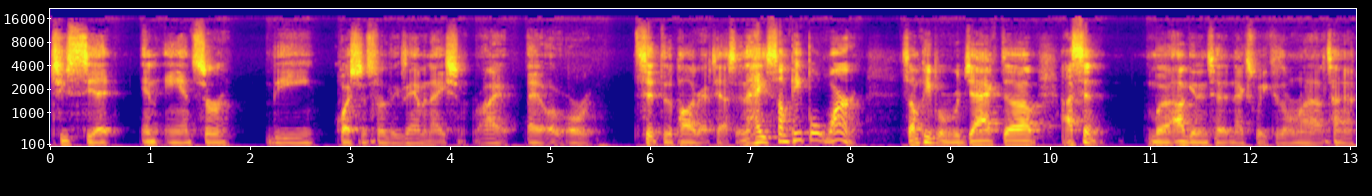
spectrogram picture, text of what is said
to sit and answer the questions for the examination, right? Eh, or, or sit to the polygraph test. And hey, some people weren't. Some people were jacked up. I sent well, I'll get into it next week because I'm running out of time.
